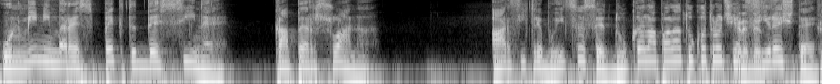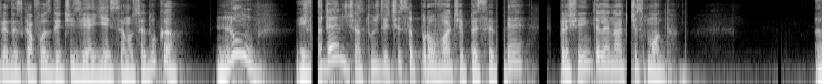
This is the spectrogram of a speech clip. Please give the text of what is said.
un minim respect de sine ca persoană, ar fi trebuit să se ducă la Palatul Cotroceni, firește. credeți că a fost decizia ei să nu se ducă? Nu, evident. Și atunci de ce să provoace PSD președintele în acest mod? Uh,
